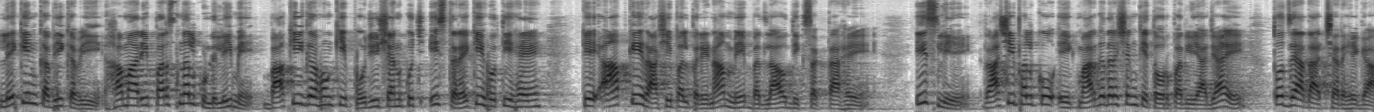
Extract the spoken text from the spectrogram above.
लेकिन कभी कभी हमारी पर्सनल कुंडली में बाकी ग्रहों की पोजीशन कुछ इस तरह की होती है कि आपके राशिफल परिणाम में बदलाव दिख सकता है। इसलिए राशिफल को एक मार्गदर्शन के तौर पर लिया जाए तो ज़्यादा अच्छा रहेगा।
